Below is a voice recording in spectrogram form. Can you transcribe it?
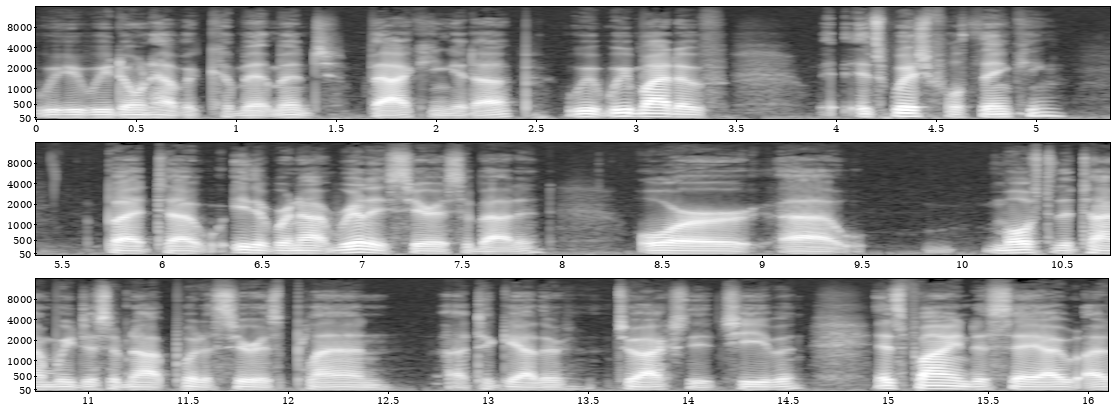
We, we don't have a commitment backing it up. We we might have. It's wishful thinking, but uh, either we're not really serious about it, or uh, most of the time we just have not put a serious plan uh, together to actually achieve it. It's fine to say I,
